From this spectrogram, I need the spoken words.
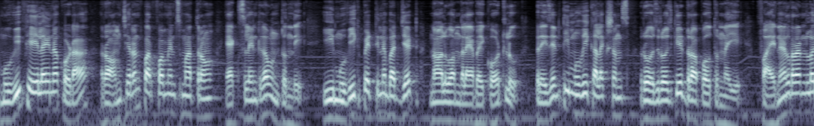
మూవీ ఫెయిల్ అయినా కూడా రామ్ చరణ్ పర్ఫార్మెన్స్ మాత్రం ఎక్సలెంట్గా ఉంటుంది. ఈ మూవీకి పెట్టిన బడ్జెట్ నాలుగు వందల యాభై కోట్లు. ప్రెజెంట్ ఈ మూవీ కలెక్షన్స్ రోజు రోజుకి డ్రాప్ అవుతున్నాయి. ఫైనల్ రన్లో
